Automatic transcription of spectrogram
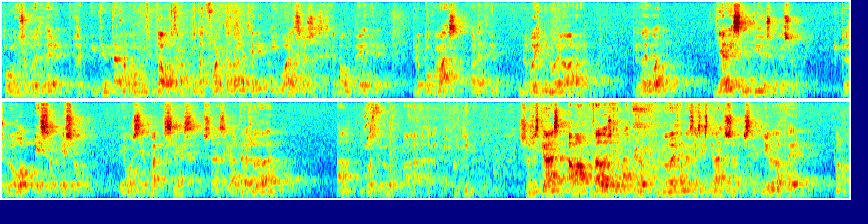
Como mucho podéis hacer, pues, intentarlo con toda vuestra puta fuerza, ¿vale? Es decir, igual eso se escapa un PR, pero poco más, ¿vale? Es decir, no podéis ni mover la barra. Pero da igual, ya habéis sentido ese peso. Entonces luego eso, eso digamos, se va, se va- o sea, se va a trasladar a vuestra rutina. Son sistemas avanzados y demás, pero no dejan de ser sistemas son sencillos de hacer, bueno,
